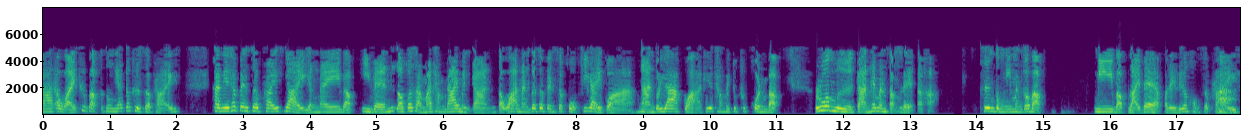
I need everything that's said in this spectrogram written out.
การ์ดเอาไว้คือแบบตรงนี้ก็คือเซอร์ไพรส์ครั้งนี้ถ้าเป็นเซอร์ไพรส์ใหญ่อย่างในแบบอีเวนต์เราก็สามารถทำได้เหมือนกัน แต่ว่าอันนั้นก็จะเป็น scope ที่ใหญ่กว่า งานก็ยากกว่าที่จะทำให้ทุกๆ คนแบบ ร่วมมือกันให้มันสำเร็จอะค่ะ ซึ่งตรงนี้มันก็แบบ มีแบบหลายแบบอะไรเรื่องของเซอร์ไพรส์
